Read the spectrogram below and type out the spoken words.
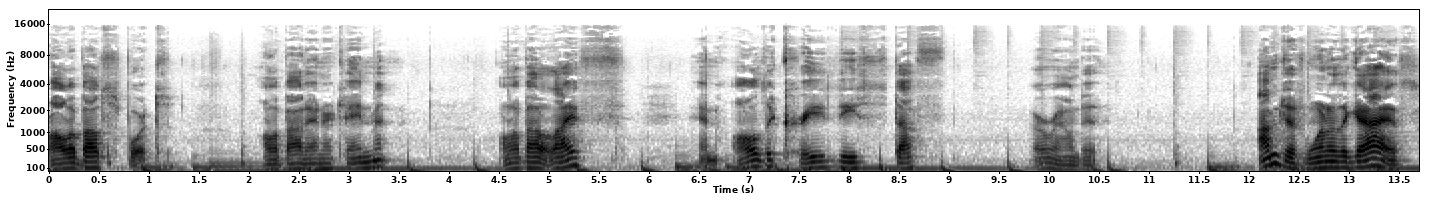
all about sports, all about entertainment, all about life, and all the crazy stuff around it. I'm just one of the guys,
